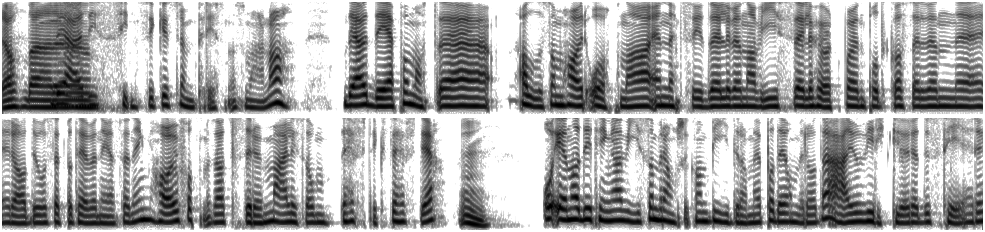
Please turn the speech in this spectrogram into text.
Ja, det, er, det er de sinnssyke strømprisene som er nå. Det er jo det på en måte alle som har åpna en nettside eller en avis eller hørt på en podkast eller en eh, radio og sett på TV-nyhetssending, har jo fått med seg at strøm er liksom det heftigste heftige. Mm. Og en av de tinga vi som bransje kan bidra med på det området, er jo virkelig å redusere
